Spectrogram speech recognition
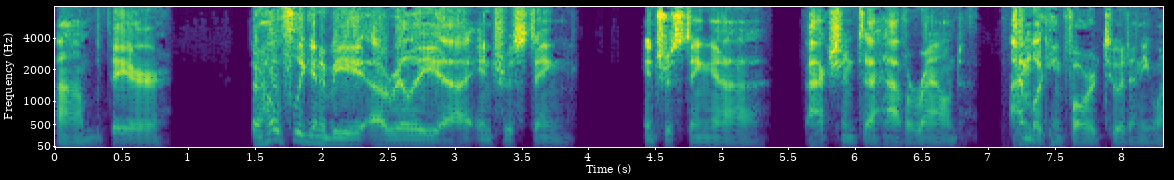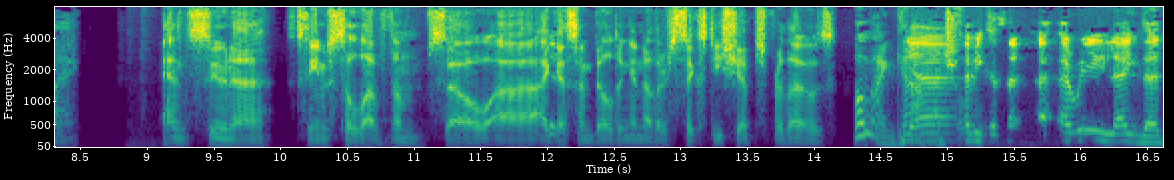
Um, they're they're hopefully going to be a really uh, interesting interesting uh, faction to have around. I'm looking forward to it anyway. And Suna seems to love them, so uh, I guess I'm building another 60 ships for those. Oh my god! Yeah, because I, I really like that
